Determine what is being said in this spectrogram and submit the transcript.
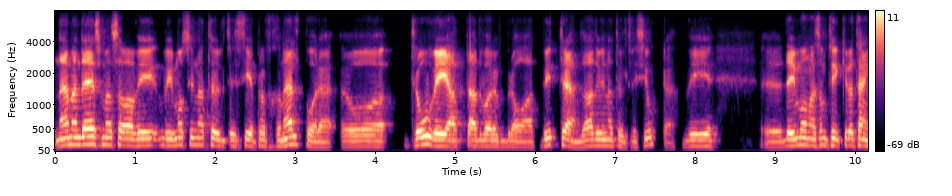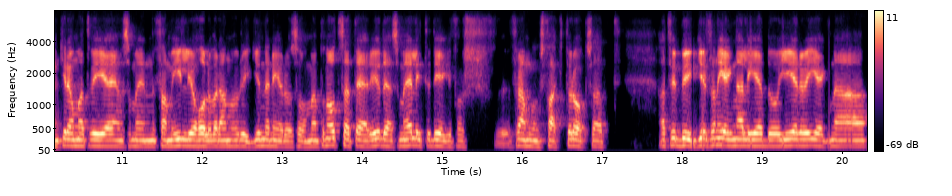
Nej, men det är som jag sa, vi, vi måste naturligtvis se professionellt på det och tror vi att det hade varit bra att byta trend, då hade vi naturligtvis gjort det. Vi, eh, det är många som tycker och tänker om att vi är som en familj och håller varandra om ryggen där nere och så, men på något sätt är det ju det som är lite Degerfors framgångsfaktor också, att, att vi bygger från egna led och ger egna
